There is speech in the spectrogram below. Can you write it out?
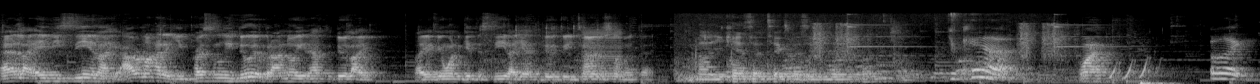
has like ABC and like I don't know how to you personally do it, but I know you'd have to do like like if you want to get the C, like you have to do it three times or something like that. No, you can't send text messages on your phone. You can't. Why? Oh, like,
